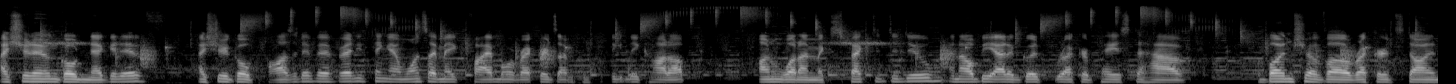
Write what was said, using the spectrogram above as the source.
I shouldn't go negative. I should go positive if anything, and once I make five more records, I'm completely caught up on what I'm expected to do, and I'll be at a good record pace to have a bunch of uh, records done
